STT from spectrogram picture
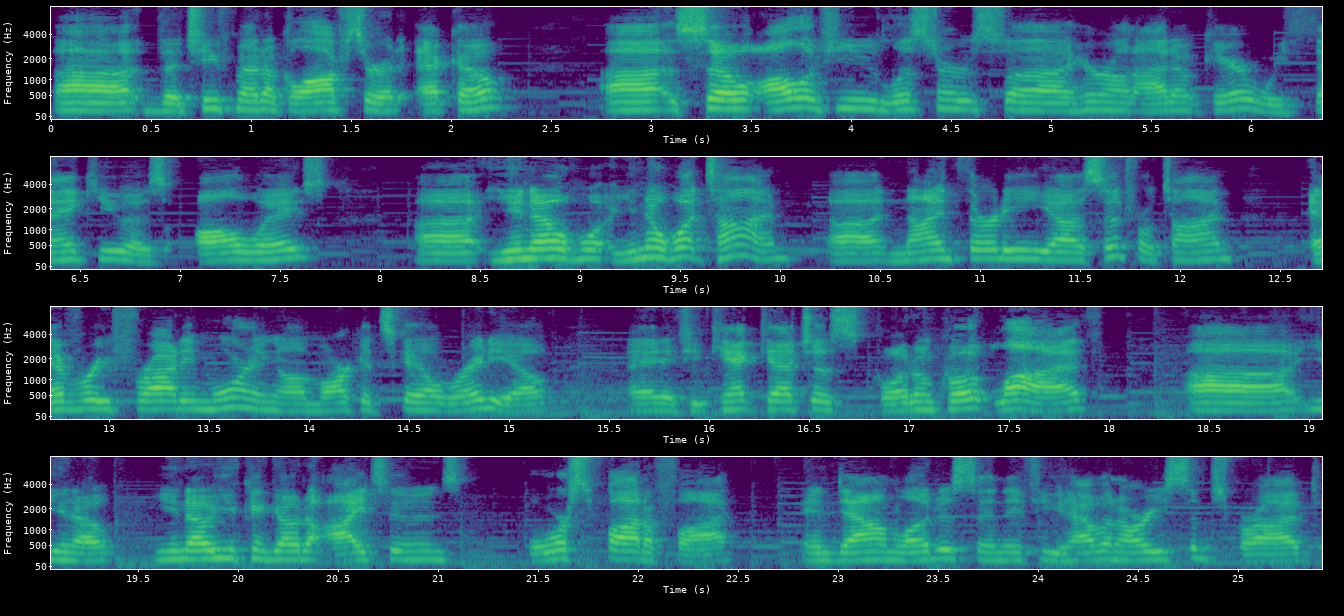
uh, the Chief Medical Officer at Eko. Uh, so, all of you listeners uh, here on I Don't Care, we thank you as always. Uh, you know what? You know what time? Uh, 9:30 uh, Central Time every Friday morning on MarketScale Radio. And if you can't catch us, quote unquote, live, uh, you know, you know, you can go to iTunes or Spotify and download us. And if you haven't already subscribed,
